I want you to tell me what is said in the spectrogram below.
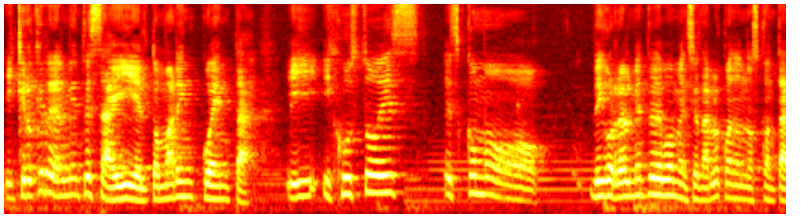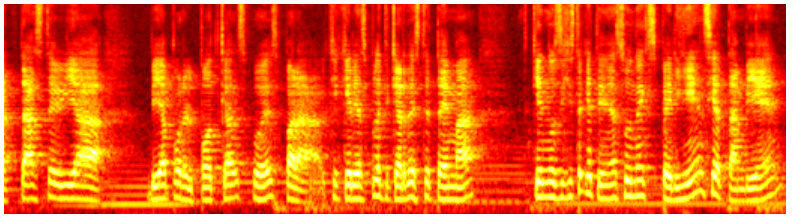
y creo que realmente es ahí el tomar en cuenta. Y, y justo es, es como, digo, realmente debo mencionarlo cuando nos contactaste vía, vía por el podcast, pues, para que querías platicar de este tema que nos dijiste que tenías una experiencia también.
